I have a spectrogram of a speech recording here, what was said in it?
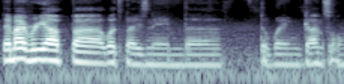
they might re up uh, what's by his name the the wing Guentzel.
